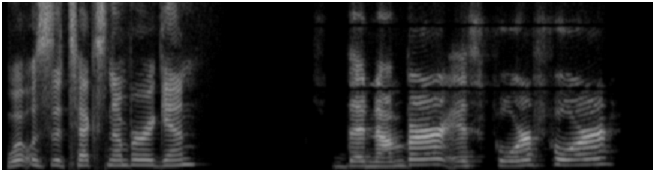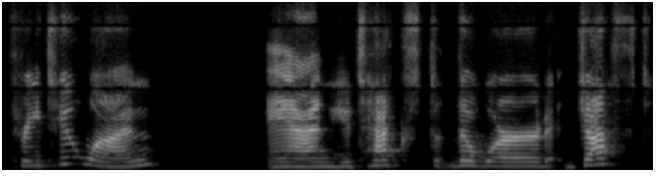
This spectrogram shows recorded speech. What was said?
What was the text number again? The number is 44321 and you text the word just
